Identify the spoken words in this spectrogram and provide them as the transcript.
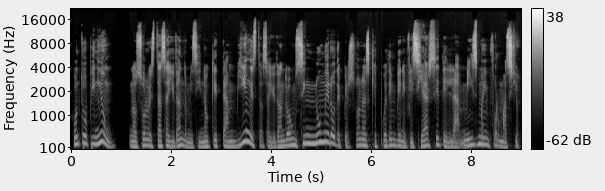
Con tu opinión, no solo estás ayudándome, sino que también estás ayudando a un sinnúmero de personas que pueden beneficiarse de la misma información.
